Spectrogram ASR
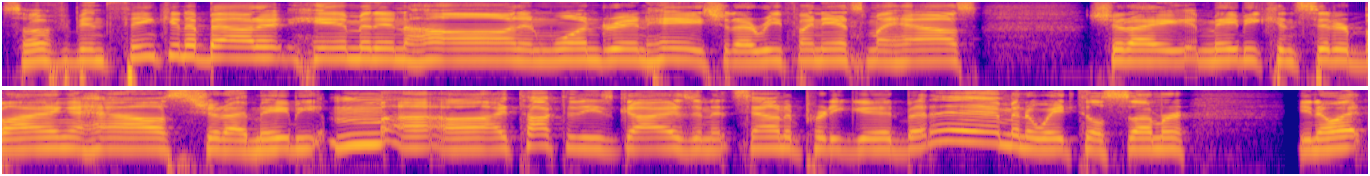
So if you've been thinking about it, him and Han, and wondering, hey, should I refinance my house? Should I maybe consider buying a house? Should I maybe? Mm, uh, uh, I talked to these guys and it sounded pretty good, but eh, I'm going to wait till summer. You know what?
